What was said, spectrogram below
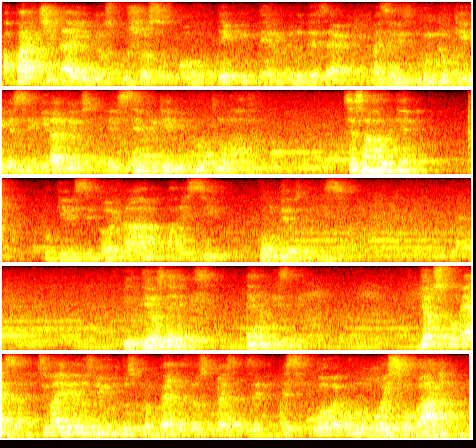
A partir daí, Deus puxou seu povo o tempo inteiro pelo deserto, mas eles nunca queriam seguir a Deus, eles sempre queriam ir para o outro lado. Você sabe por quê? Porque eles se tornaram parecidos com o Deus deles. E o Deus deles era um bezerro. Deus começa, você vai ver nos livros dos profetas, Deus começa a dizer: esse povo é como um boi selvagem.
